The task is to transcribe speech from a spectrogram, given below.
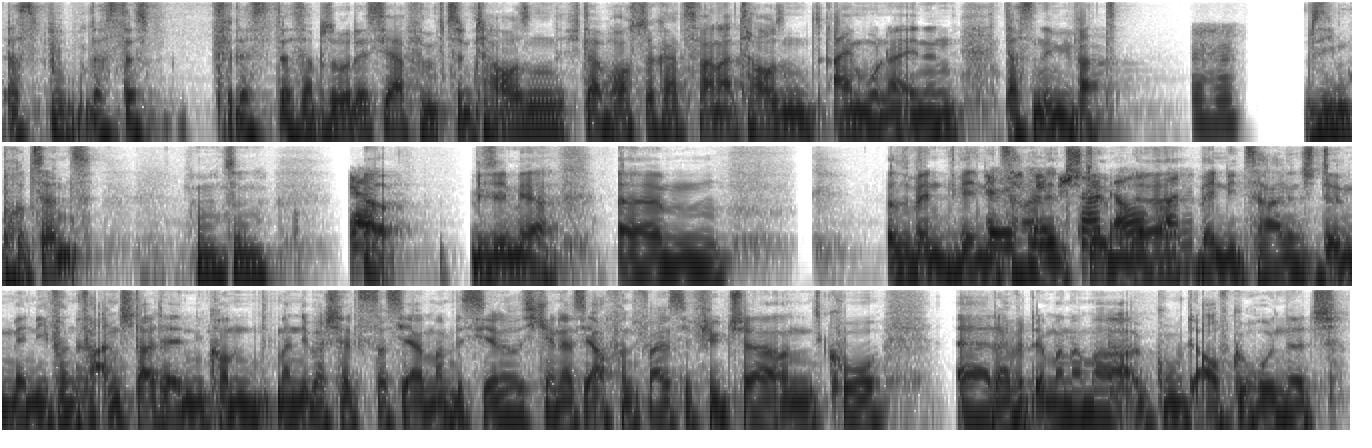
das, das, das, das, das Absurde ist ja 15.000, ich glaube, Rostock hat 200.000 EinwohnerInnen. Das sind irgendwie was? Mhm. 7 Prozent? 15? Ja. ja, bisschen mehr. Ähm, also wenn, wenn die also Zahlen stimmen, ne? wenn die Zahlen stimmen, wenn die von VeranstalterInnen kommen, man überschätzt das ja immer ein bisschen. Also ich kenne das ja auch von Fridays for Future und Co. Äh, da wird immer nochmal gut aufgerundet.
